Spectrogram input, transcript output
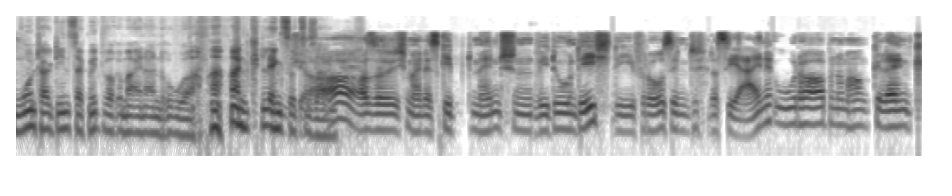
Montag, Dienstag, Mittwoch immer eine andere Uhr am Handgelenk sozusagen. Ja, also ich meine, es gibt Menschen wie du und ich, die froh sind, dass sie eine Uhr haben am Handgelenk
